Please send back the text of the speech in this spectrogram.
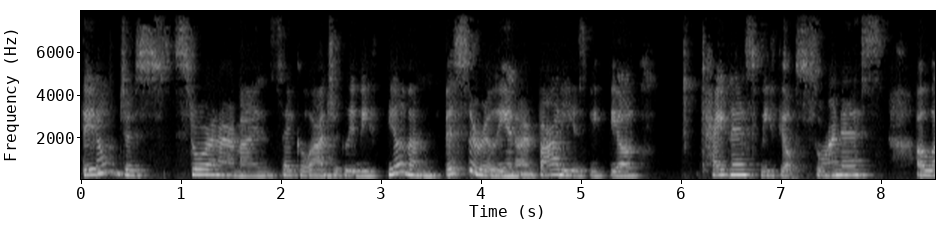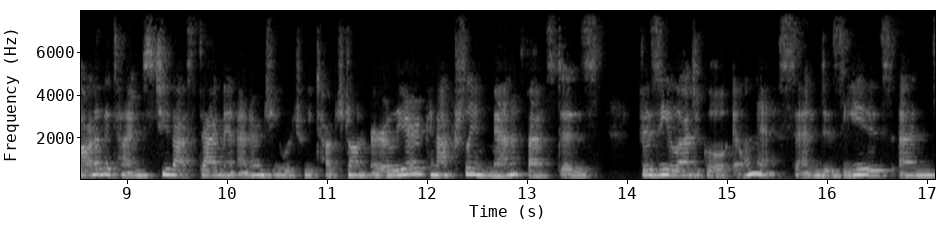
they don't just store in our minds psychologically. We feel them viscerally in our bodies. We feel tightness, we feel soreness. A lot of the times, too, that stagnant energy, which we touched on earlier, can actually manifest as physiological illness and disease. And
